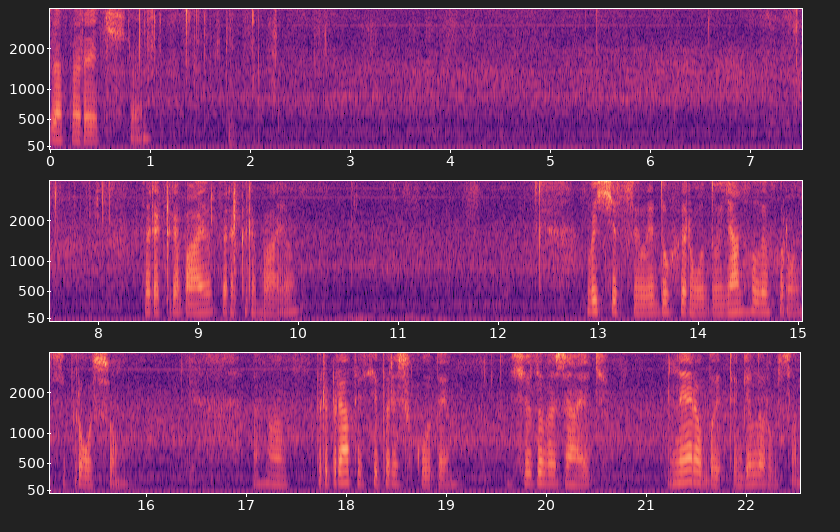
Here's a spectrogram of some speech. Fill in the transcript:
Заперечую. Перекриваю, перекриваю. Вищі сили, духи роду, янголи-охоронці, прошу е, прибрати всі перешкоди, що заважають не робити білорусам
